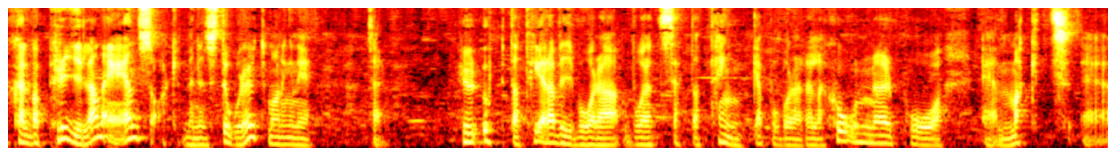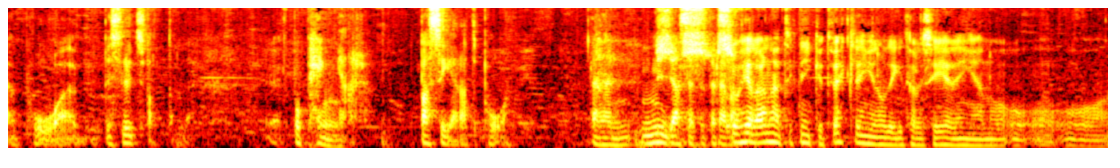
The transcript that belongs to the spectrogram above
själva prylarna är en sak, men den stora utmaningen är så här, hur uppdaterar vi våra, vårt sätt att tänka på våra relationer, på eh, makt, eh, på beslutsfattande, eh, på pengar baserat på det här nya sättet att relatera. Så hela den här teknikutvecklingen och digitaliseringen och, och, och, och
